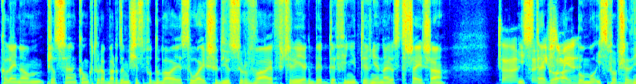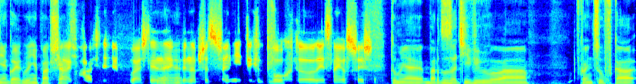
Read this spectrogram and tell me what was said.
Kolejną piosenką, która bardzo mi się spodobała jest Why Should You Survive, czyli jakby definitywnie najostrzejsza. Tak, I z tak. tego w sumie- albumu, i z poprzedniego, jakby nie patrzeć. Tak, właśnie, właśnie. no E, Jakby na przestrzeni tych dwóch to jest najostrzejsze. Tu mnie bardzo zadziwiła końcówka,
